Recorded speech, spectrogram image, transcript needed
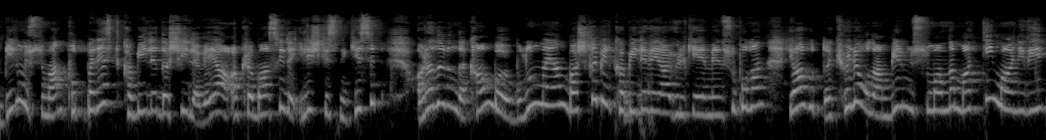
bir Müslüman putperest kabiledaşıyla veya akrabasıyla ilişkisini kesip aralarında kan bağı bulunmayan başka bir kabile veya ülkeye mensup olan yahut da köle olan bir Müslümanla maddi manevi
